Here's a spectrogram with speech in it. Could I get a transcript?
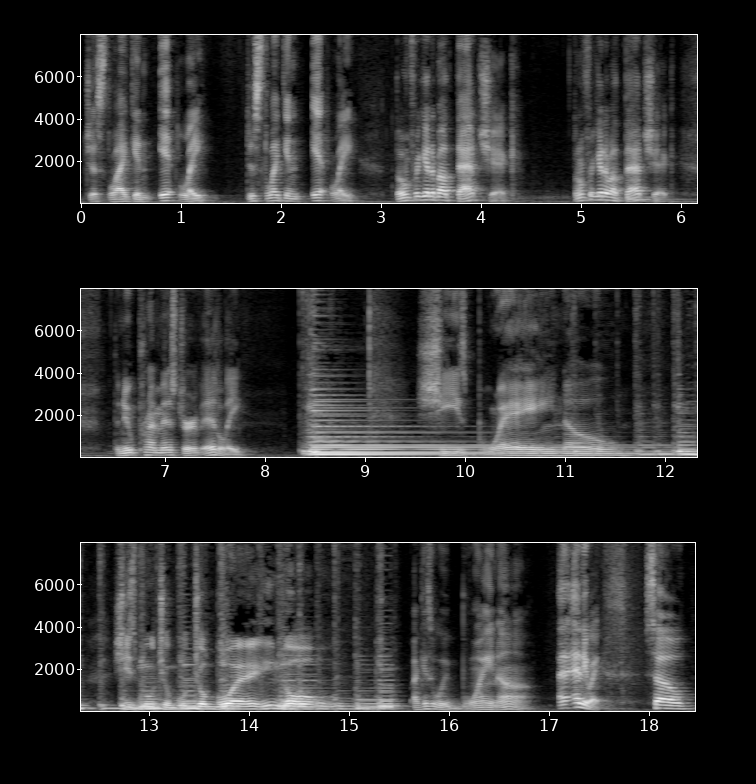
just like in Italy. Just like in Italy. Don't forget about that chick. Don't forget about that chick. The new prime minister of Italy. She's bueno. She's mucho, mucho bueno. I guess it would be buena. Anyway, so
